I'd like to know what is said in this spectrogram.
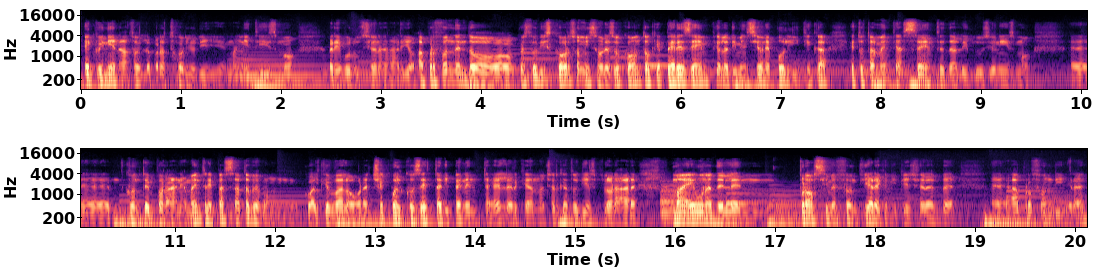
E quindi è nato il laboratorio di magnetismo rivoluzionario. Approfondendo questo discorso, mi sono reso conto che, per esempio, la dimensione politica è totalmente assente assente dall'illusionismo eh, contemporaneo, mentre in passato aveva un qualche valore. C'è qualcosetta di Penn and Teller che hanno cercato di esplorare, ma è una delle prossime frontiere che mi piacerebbe eh, approfondire.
